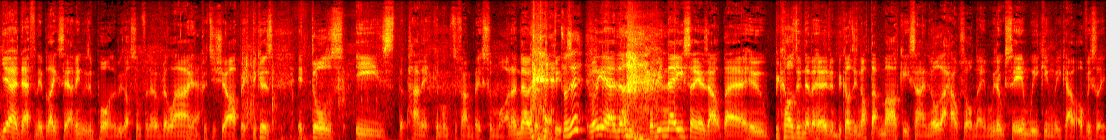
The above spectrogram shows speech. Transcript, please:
Yeah, definitely. But like I say, I think it was important that we got something over the line yeah. pretty sharpish because it does ease the panic amongst the fan base somewhat. And I know that be, does it? Well, yeah, there'll, there'll, be naysayers out there who, because they've never heard of him, because he's not that marquee signing or that household name, we don't see him week in week out. Obviously,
